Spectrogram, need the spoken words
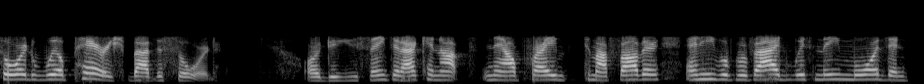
sword will perish by the sword. Or do you think that I cannot now pray to my Father, and he will provide with me more than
